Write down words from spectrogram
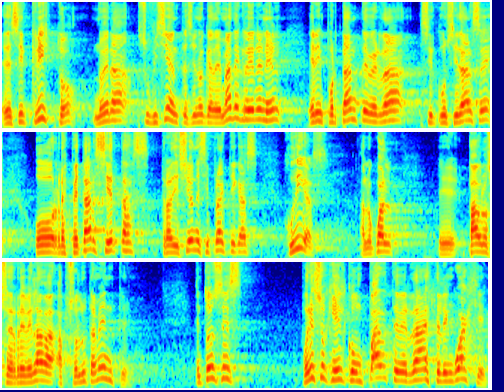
es decir, Cristo no era suficiente, sino que además de creer en Él, era importante, ¿verdad?, circuncidarse o respetar ciertas tradiciones y prácticas judías, a lo cual eh, Pablo se revelaba absolutamente. Entonces, por eso que él comparte, ¿verdad?, este lenguaje.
